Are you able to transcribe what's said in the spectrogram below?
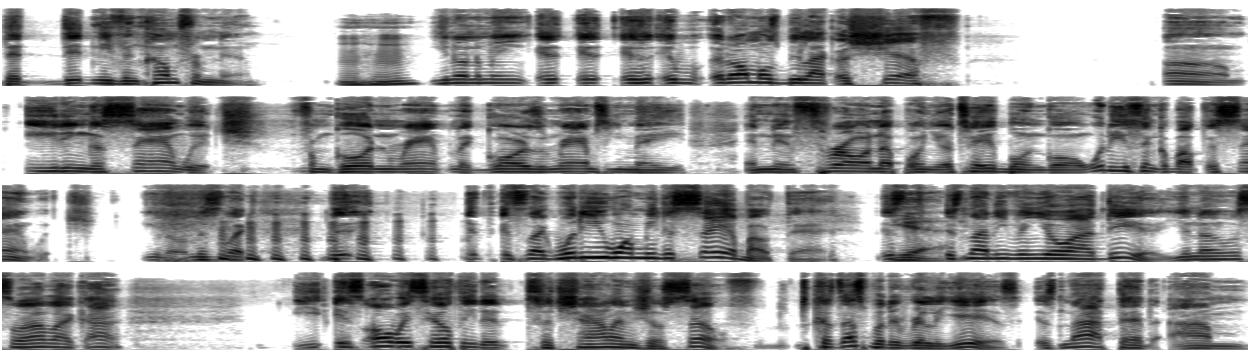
that didn't even come from them Mm-hmm. you know what i mean it it, it, it almost be like a chef um eating a sandwich from gordon ram like gordon ramsay made and then throwing up on your table and going what do you think about this sandwich you know and it's like it- it's like what do you want me to say about that it's, Yeah. it's not even your idea you know so i like i it's always healthy to, to challenge yourself because that's what it really is. It's not that I'm,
